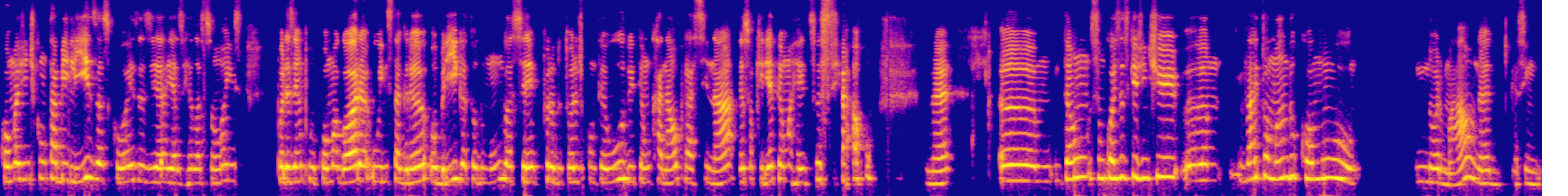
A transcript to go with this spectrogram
como a gente contabiliza as coisas e, as relações. Por exemplo, como agora o Instagram obriga todo mundo a ser produtor de conteúdo e ter um canal para assinar. Eu só queria ter uma rede social, né? Então, são coisas que a gente uh, vai tomando como normal, né? Assim,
